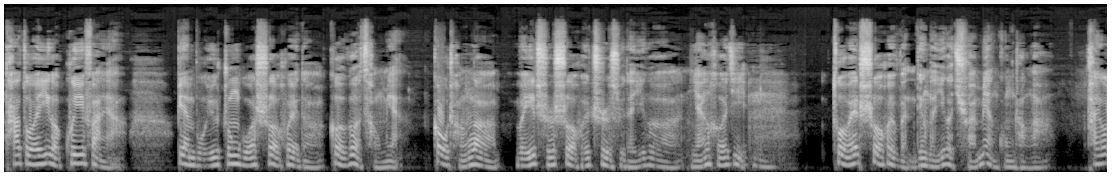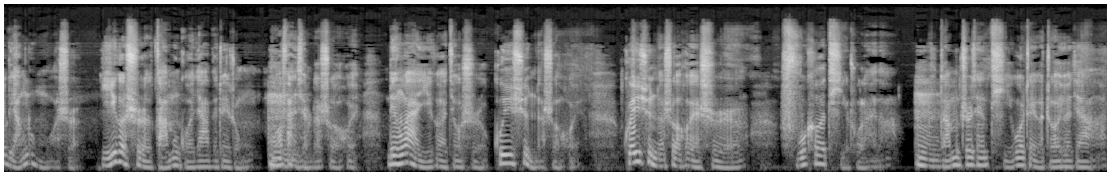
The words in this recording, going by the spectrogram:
它作为一个规范呀，遍布于中国社会的各个层面，构成了维持社会秩序的一个粘合剂。嗯作为社会稳定的一个全面工程啊，它有两种模式，一个是咱们国家的这种模范型的社会，另外一个就是规训的社会。规训的社会是福柯提出来的，嗯咱们之前提过这个哲学家啊。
